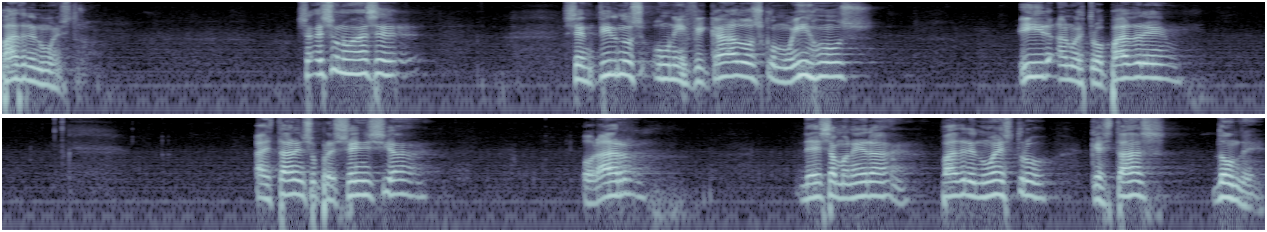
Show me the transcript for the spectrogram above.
Padre nuestro. O sea, eso nos hace sentirnos unificados como hijos, ir a nuestro Padre, a estar en su presencia, orar de esa manera, Padre nuestro que estás, ¿dónde?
